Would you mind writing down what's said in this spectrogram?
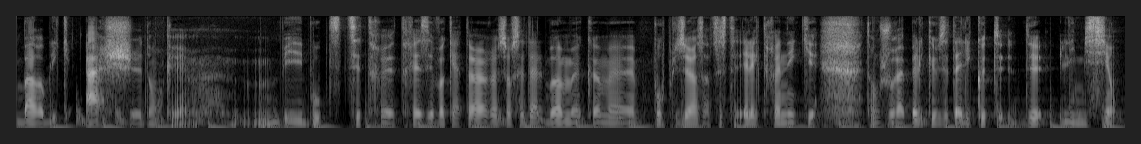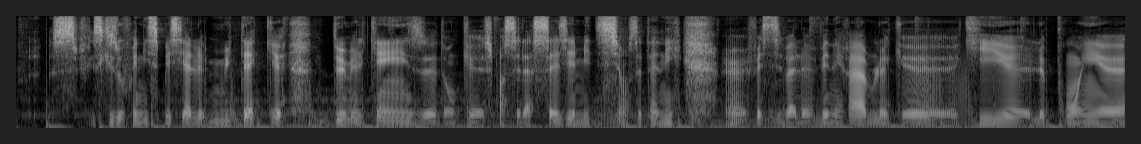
H. Donc, euh, des beaux petits titres très évocateurs sur cet album, comme euh, pour plusieurs artistes électroniques. Donc, je vous rappelle que vous êtes à l'écoute de l'émission Schizophrénie spéciale Mutec 2015. Donc, euh, je pense que c'est la 16e édition cette année. Un festival vénérable qui est le point, euh,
